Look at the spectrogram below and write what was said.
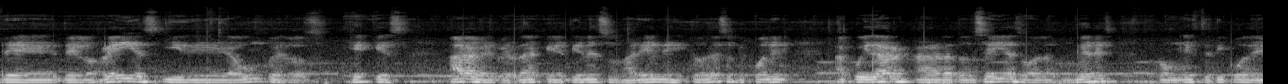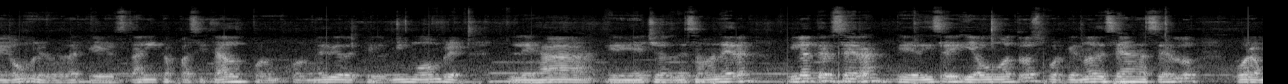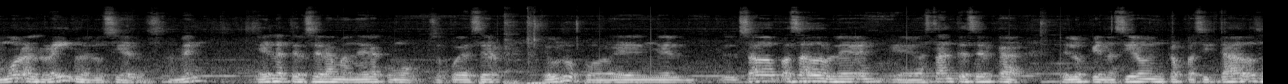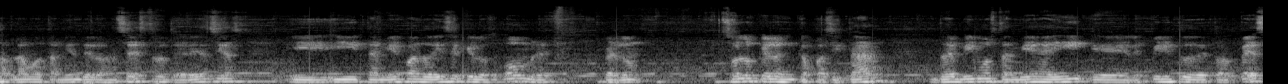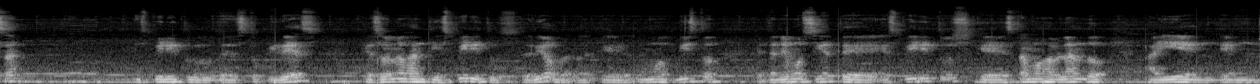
de, de, los reyes y de aún pues los jeques árabes, ¿verdad? Que tienen sus arenes y todo eso, que ponen a cuidar a las doncellas o a las mujeres con este tipo de hombres, ¿verdad? Que están incapacitados por, por medio de que el mismo hombre les ha eh, hecho de esa manera. Y la tercera, eh, dice, y aún otros, porque no desean hacerlo por amor al reino de los cielos. Amén. Es la tercera manera como se puede ser eunuco. En el, sábado pasado hablé eh, bastante acerca de los que nacieron incapacitados, hablamos también de los ancestros, de herencias, y, también cuando dice que los hombres, perdón, son los que los incapacitaron, entonces vimos también ahí eh, el espíritu de torpeza, espíritu de estupidez, que son los antiespíritus de Dios, ¿verdad? Que hemos visto que tenemos siete espíritus que estamos hablando ahí en, en,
